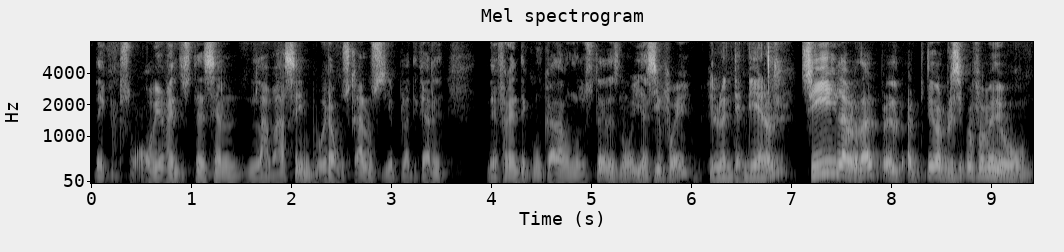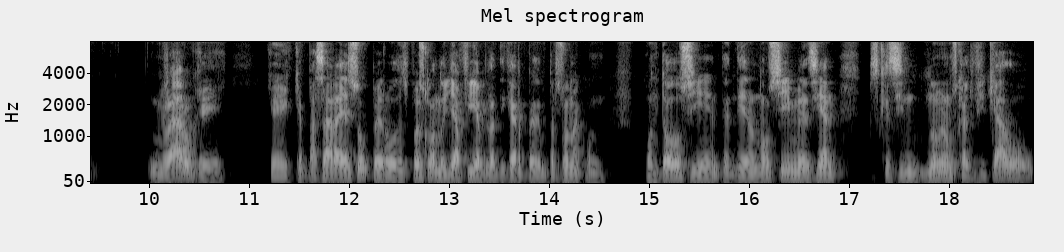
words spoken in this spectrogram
de que pues, obviamente ustedes sean la base y voy a ir a buscarlos y a platicar de frente con cada uno de ustedes, ¿no? Y así fue. ¿Y lo entendieron? Sí, la verdad, el- el- digo, al principio fue medio raro que, que, que pasara eso, pero después cuando ya fui a platicar en persona con, con todos, sí entendieron, ¿no? Sí me decían, pues que si no hubiéramos calificado,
